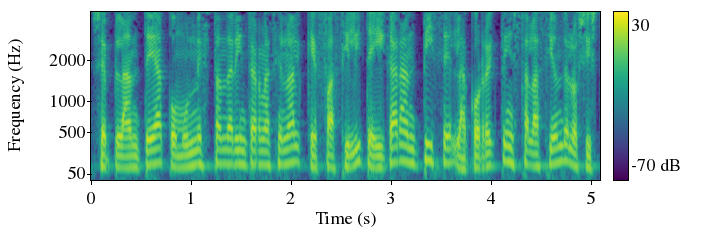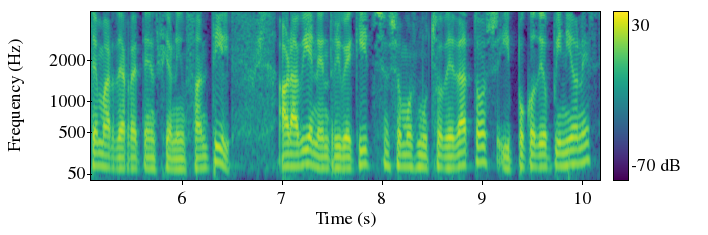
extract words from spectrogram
se plantea como un estándar internacional que facilite y garantice la correcta instalación de los sistemas de retención infantil. Ahora bien, en Rivekids somos mucho de datos y poco de opiniones,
